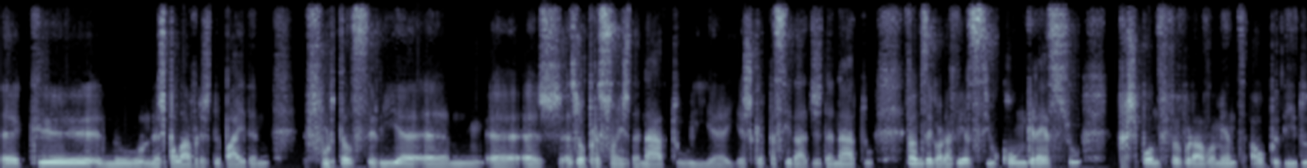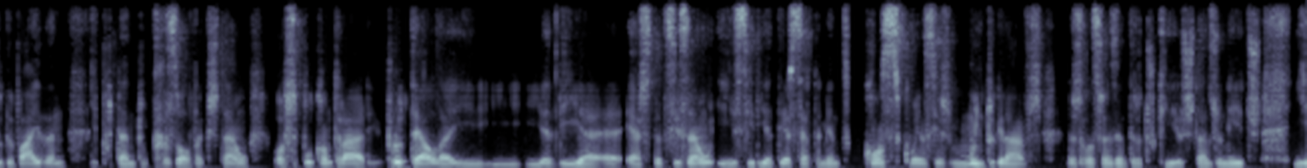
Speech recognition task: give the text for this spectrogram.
uh, que, no, nas palavras de Biden, fortaleceria um, as, as, operações da NATO e, a, e, as capacidades da NATO. Vamos agora ver se o Congresso responde favoravelmente ao pedido de Biden e, portanto, resolve a questão, ou se, pelo contrário, protela e, e, e adia eh, esta decisão, e isso iria ter certamente consequências muito graves nas relações entre a Turquia e os Estados Unidos, e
